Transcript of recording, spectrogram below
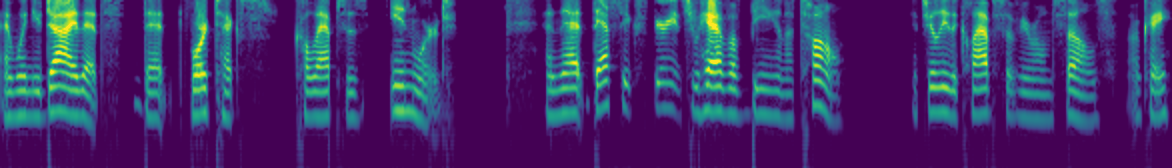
And when you die, that's, that vortex collapses inward. And that, that's the experience you have of being in a tunnel. It's really the collapse of your own cells. Okay.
